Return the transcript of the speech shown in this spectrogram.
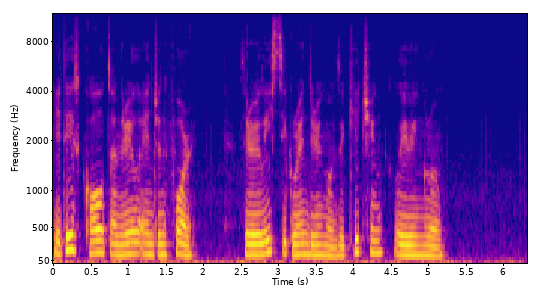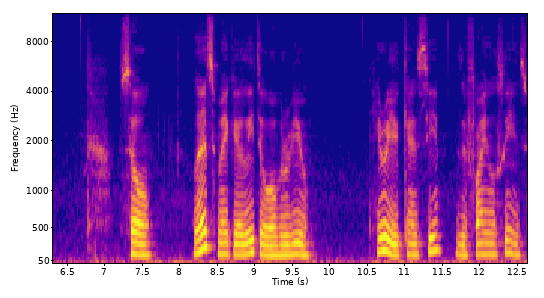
It is called Unreal Engine 4, the realistic rendering of the kitchen living room. So, let's make a little overview. Here you can see the final scenes.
